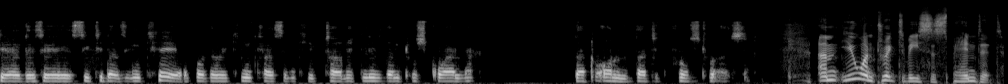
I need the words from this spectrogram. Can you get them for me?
uh, a city doesn't care for the working class in Cape Town. It leaves them to squalor. That all that it proves to us. Um, you want Twigg to be suspended.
